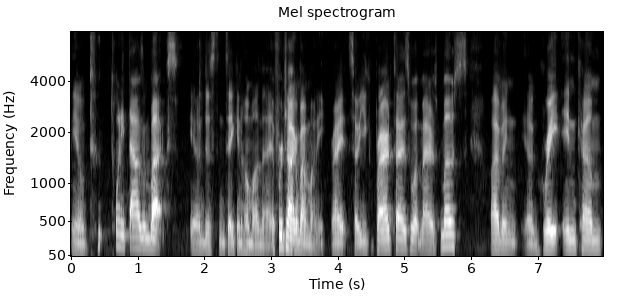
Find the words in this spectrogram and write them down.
you know tw- 20000 bucks you know just in taking home on that if we're talking about money right? So you can prioritize what matters most while having a great income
